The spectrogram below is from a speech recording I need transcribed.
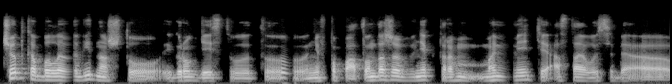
четко было видно, что игрок действует не в попад. Он даже в некотором моменте оставил у себя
